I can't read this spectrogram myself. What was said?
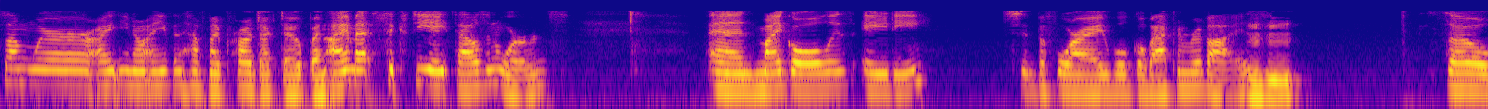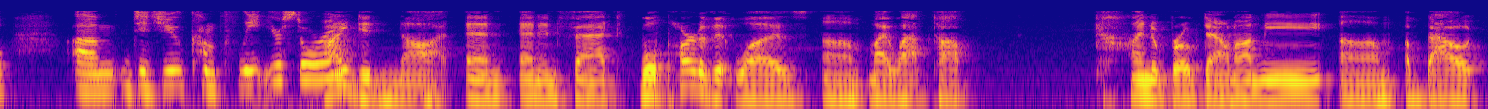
somewhere. I you know I even have my project open. I'm at sixty-eight thousand words, and my goal is eighty to, before I will go back and revise. Mm-hmm. So, um, did you complete your story? I did not, and and in fact, well, part of it was um, my laptop kind of broke down on me um, about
